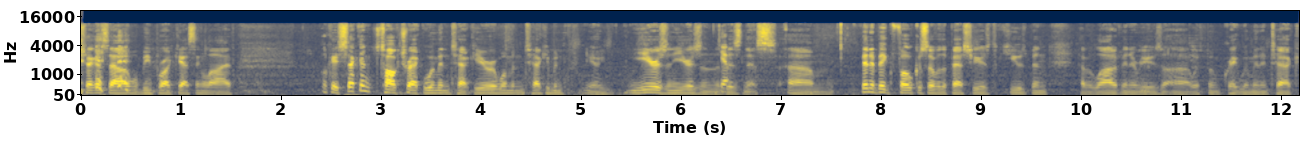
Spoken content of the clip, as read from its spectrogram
check us out. We'll be broadcasting live. Okay, second talk track, women in tech. You're a woman in tech. You've been you know, years and years in the Yep. business. Um, been a big focus over the past years. The Cube's been have a lot of interviews uh, with great women in tech.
